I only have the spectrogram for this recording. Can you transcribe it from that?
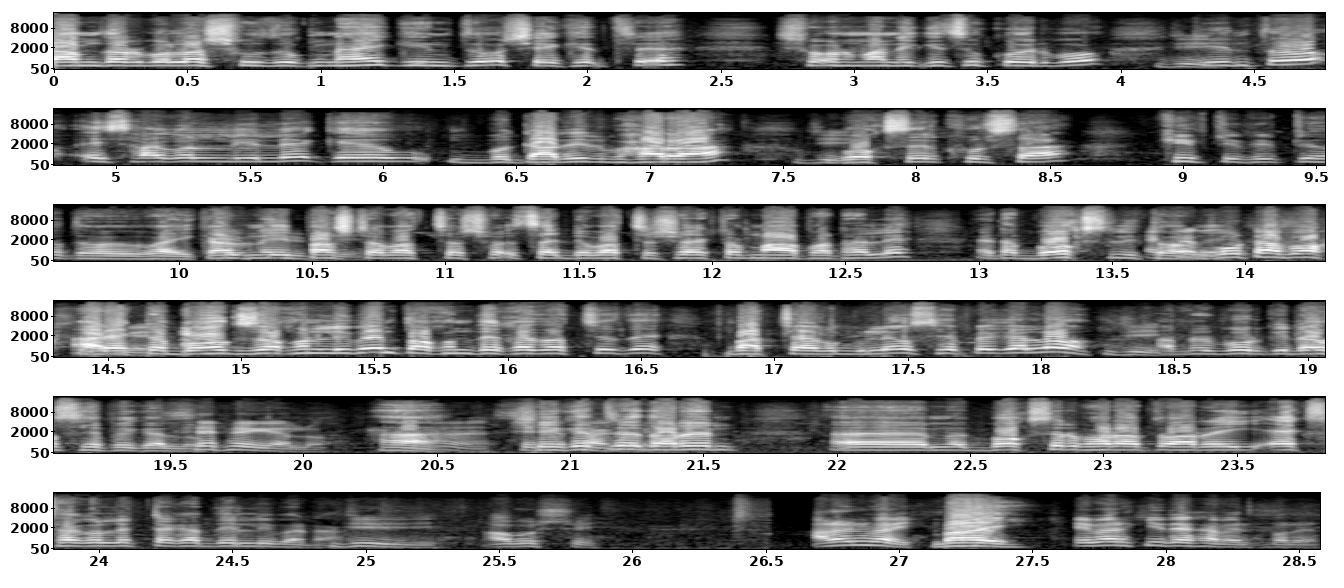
দাম দর বলার সুযোগ নাই কিন্তু সেক্ষেত্রে সম্মানে কিছু করব। কিন্তু এই ছাগল নিলে কেউ গাড়ির ভাড়া বক্সের খুরসা ফিফটি ফিফটি হতে হবে ভাই। কারণ এই পাঁচটা বাচ্চা চারটে বাচ্চা সহ একটা মা পাঠালে একটা বক্স নিতে হবে। গোটা box আর একটা বক্স যখন নেবেন তখন দেখা যাচ্ছে যে বাচ্চাগুলোও সেপে গেল আপনার বরকিটাও সেপে গেল। সেফে গেল। হ্যাঁ সেক্ষেত্রে থাকবে। ধরেন বক্সের ভাড়া তো আর এই এক ছাগলের টাকা দিয়ে নিবে না। জি জি, অবশ্যই। আলমিন ভাই ভাই। এবার কি দেখাবেন বলেন?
